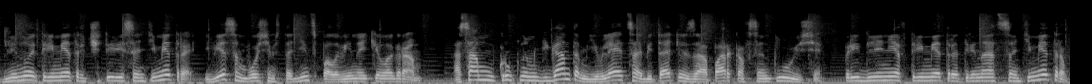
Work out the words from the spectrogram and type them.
длиной 3 метра 4 сантиметра и весом 81,5 килограмм. А самым крупным гигантом является обитатель зоопарка в Сент-Луисе. При длине в 3 метра 13 сантиметров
